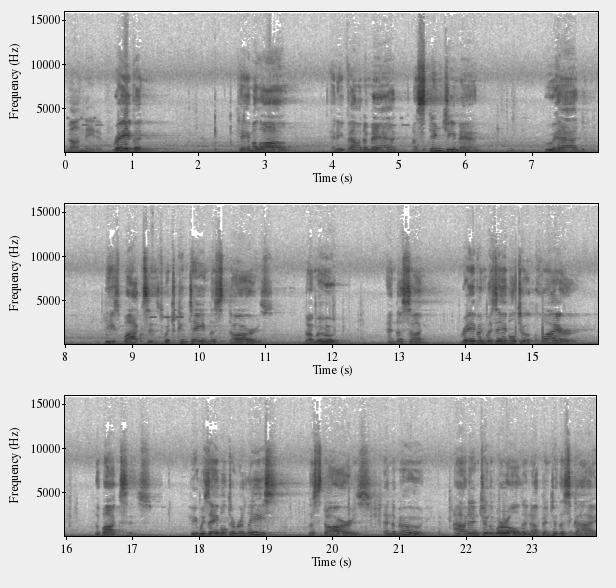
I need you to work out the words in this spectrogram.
non native. Raven came along and he found a man, a stingy man, who had these boxes which contained the stars, the moon, and the sun. Raven was able to acquire the boxes. He was able to release the stars and the moon out into the world and up into the sky.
